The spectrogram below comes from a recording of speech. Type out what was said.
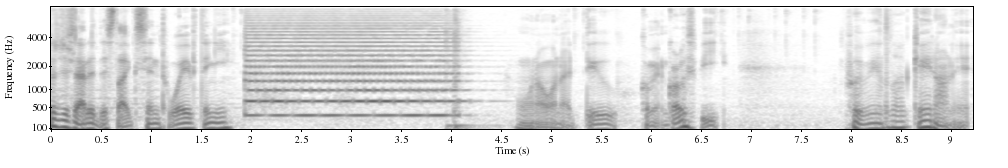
I just added this like synth wave thingy. What I wanna do, come in gross beat, put me a little gate on it.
